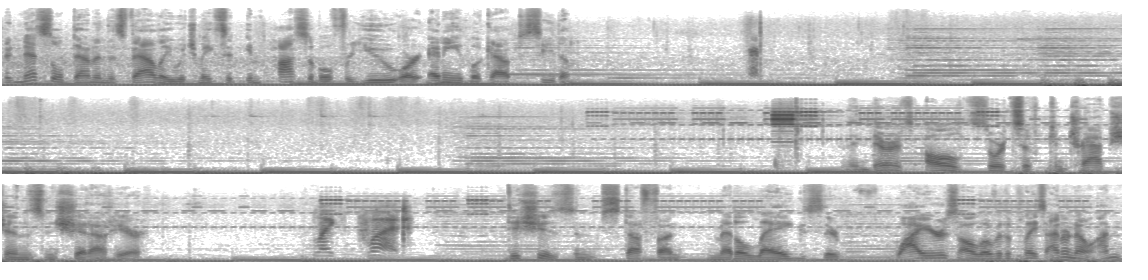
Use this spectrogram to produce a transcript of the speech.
They're nestled down in this valley, which makes it impossible for you or any lookout to see them. And there's all sorts of contraptions and shit out here. Like what? Dishes and stuff on metal legs. There are wires all over the place. I don't know. I'm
